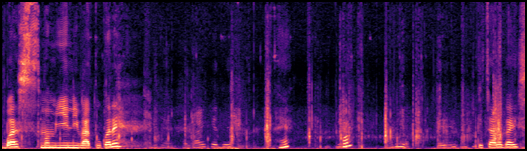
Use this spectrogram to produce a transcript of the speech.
બસ મમ્મી એની વાતું કરે. હે? તો ચાલો ગાઈસ.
